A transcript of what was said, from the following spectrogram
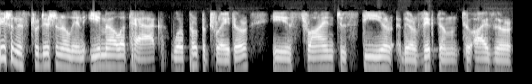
Phishing is traditionally an email attack where perpetrator is trying to steer their victim to either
